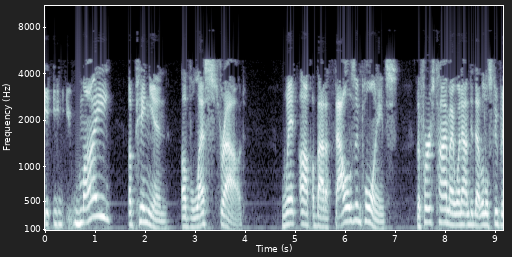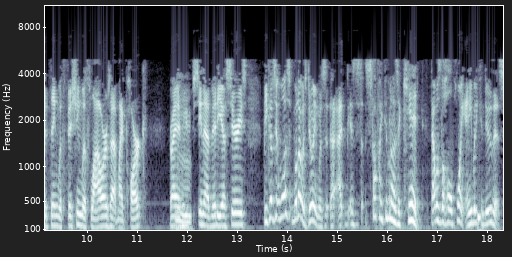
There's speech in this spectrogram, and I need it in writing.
i i my opinion of Les Stroud went up about a thousand points the first time I went out and did that little stupid thing with fishing with flowers at my park. Right? Have you've mm-hmm. seen that video series? Because it was what I was doing was I, stuff I did when I was a kid. That was the whole point. Anybody can do this,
